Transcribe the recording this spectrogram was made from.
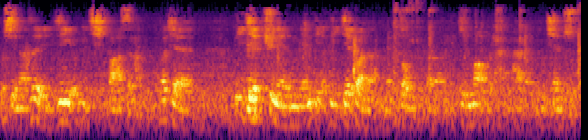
不行了，这已经有疫情发生了，而且第一阶去年年底的第一阶段呢美中呃经贸的谈判已经签署了。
